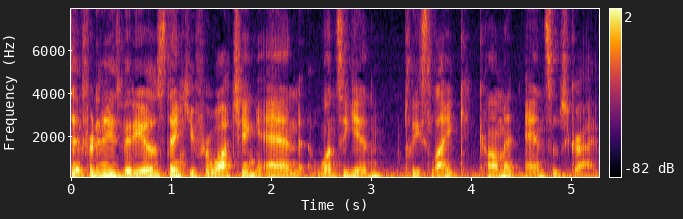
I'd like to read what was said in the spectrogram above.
That's it for today's videos. Thank you for watching, and once again, please like, comment, and subscribe.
